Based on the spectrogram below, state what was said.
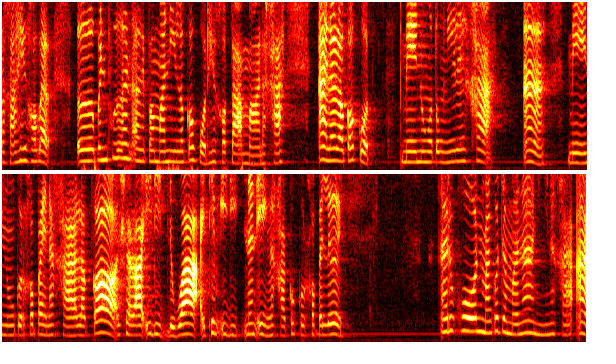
นะคะ ให้เขาแบบเออเป็นเพื่อนอะไรประมาณนี้แล้วก็กดให้เขาตามมานะคะอะแล้วเราก็กดเมนูตรงนี้เลยค่ะอะเมนูกดเข้าไปนะคะ แล้วก็ชาราอีดิทหรือว่าไอเทมอีดิทนั่นเองนะคะ ก็กดเข้าไปเลย อะทุกคนมันก็จะมาหน้านี้นะคะอะ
